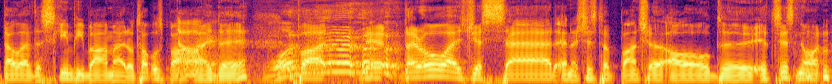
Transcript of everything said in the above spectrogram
they'll have the skimpy barmaid or topless oh, barmaid okay. there. What? But they're they're always just sad and it's just a bunch of old dude. It's just not.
